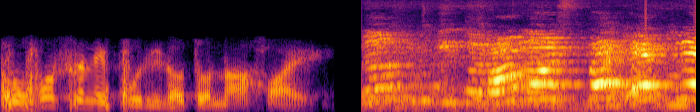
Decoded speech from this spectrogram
প্রহসনে পরিণত না হয়। সমস্ত ক্ষেত্রে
